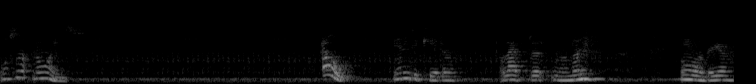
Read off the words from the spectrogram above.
What's that noise? Oh, it's the indicator. I left it running. Oh dear.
